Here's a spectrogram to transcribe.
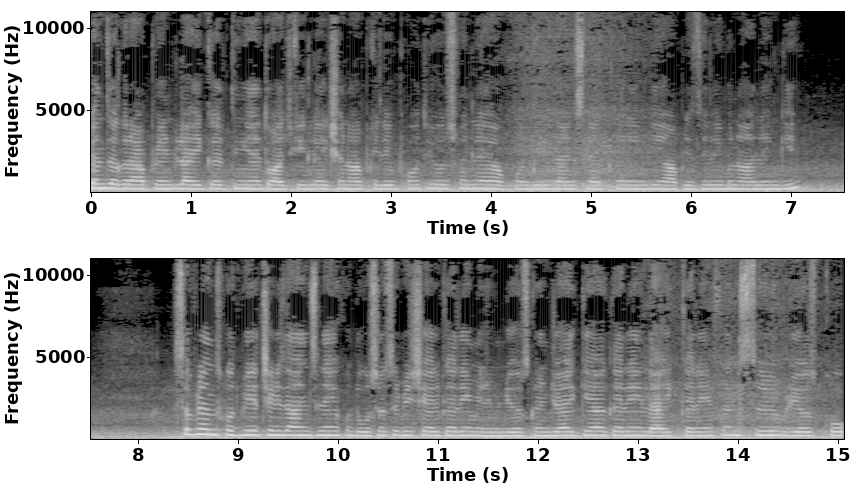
फ्रेंड्स अगर आप प्रिंट लाइक करती हैं तो आज की कलेक्शन आपके लिए बहुत यूज़फुल है। आप कोई भी डिज़ाइन सेलेक्ट करेंगी, आप इजीली बना लेंगी। सब फ्रेंड्स खुद भी अच्छे डिज़ाइन लें दोस्तों से भी शेयर करें, मेरी वीडियोस को एंजॉय किया करें लाइक करें। फ्रेंड्स वीडियोस को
